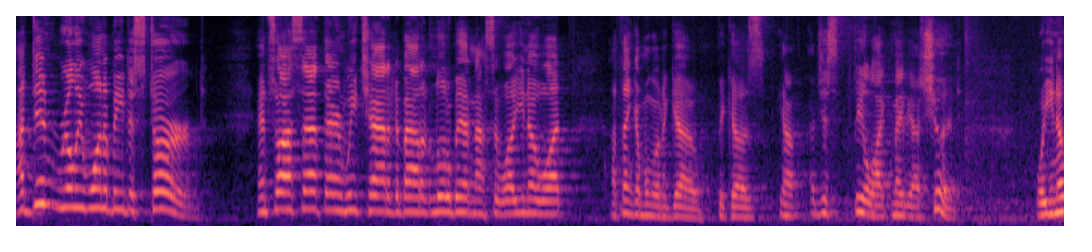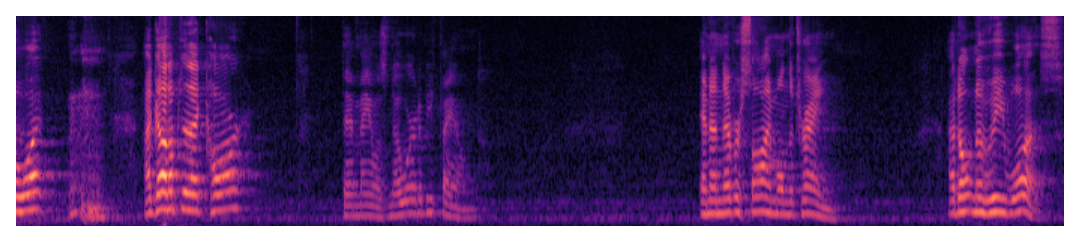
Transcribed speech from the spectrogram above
I didn't really want to be disturbed. And so I sat there and we chatted about it a little bit, and I said, well, you know what? I think I'm going to go because you know, I just feel like maybe I should. Well, you know what? I got up to that car. That man was nowhere to be found. And I never saw him on the train. I don't know who he was.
